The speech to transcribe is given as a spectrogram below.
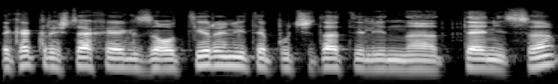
Така крещяха екзалтираните почитатели на тениса.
